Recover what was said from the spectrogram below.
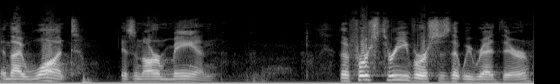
and thy want as an armed man. The first three verses that we read there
